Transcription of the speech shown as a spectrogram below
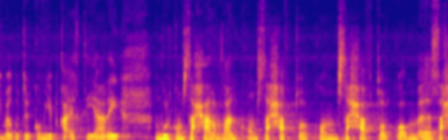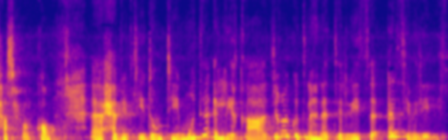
كما قلت لكم يبقى اختياري. نقول لكم صحة رمضانكم صحة فطوركم صحة فطوركم آه، صحة سحوركم. آه، حبيبتي دمتي متألقة. ديما قلت لهنا التلويث أنت مليليت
